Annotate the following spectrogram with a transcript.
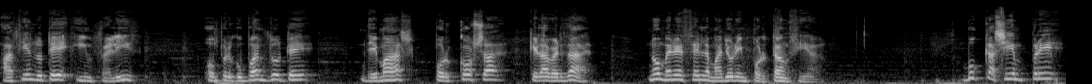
haciéndote infeliz o preocupándote de más por cosas que la verdad no merecen la mayor importancia. Busca siempre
